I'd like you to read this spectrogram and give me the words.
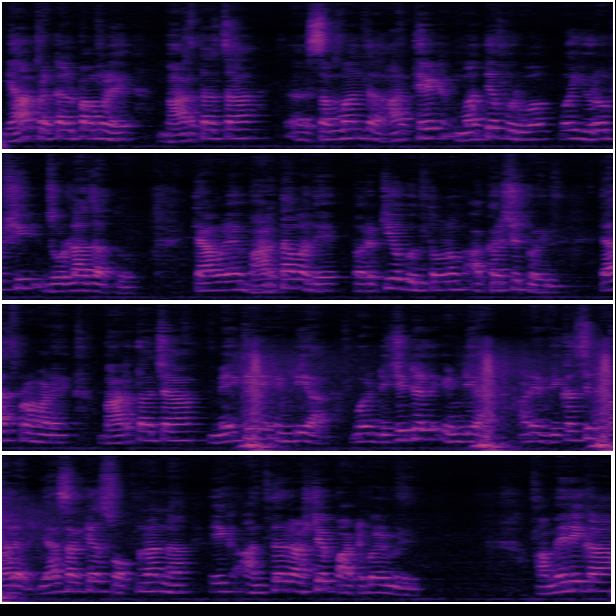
ह्या प्रकल्पामुळे भारताचा संबंध हा थेट मध्य पूर्व व युरोपशी जोडला जातो. त्यामुळे भारतामध्ये परकीय गुंतवणूक आकर्षित होईल. त्याचप्रमाणे भारताच्या मेक इन इंडिया व डिजिटल इंडिया आणि विकसित भारत यासारख्या स्वप्नांना एक आंतरराष्ट्रीय पाठबळ मिळेल. अमेरिका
